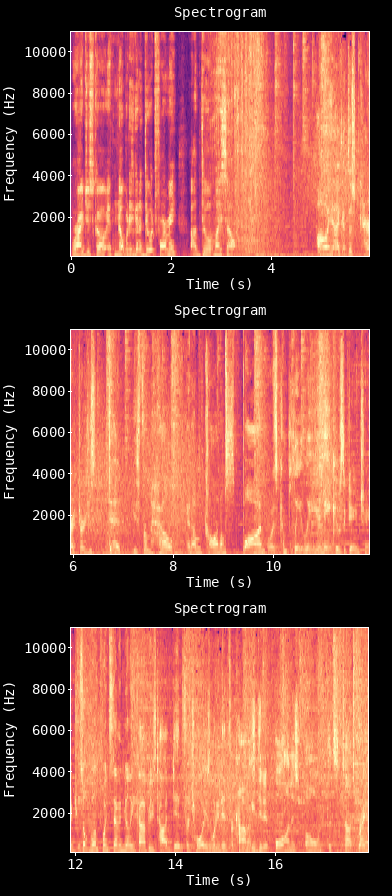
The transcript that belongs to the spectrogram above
where I just go, if nobody's going to do it for me, I'll do it myself. Oh yeah, I got this character. He's dead. He's from hell, and I'm calling him Spawn. It was completely unique. It was a game changer. Sold 1.7 million copies. Todd did for toys what he did for comics. He did it all on his own. That's Todd's brain.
